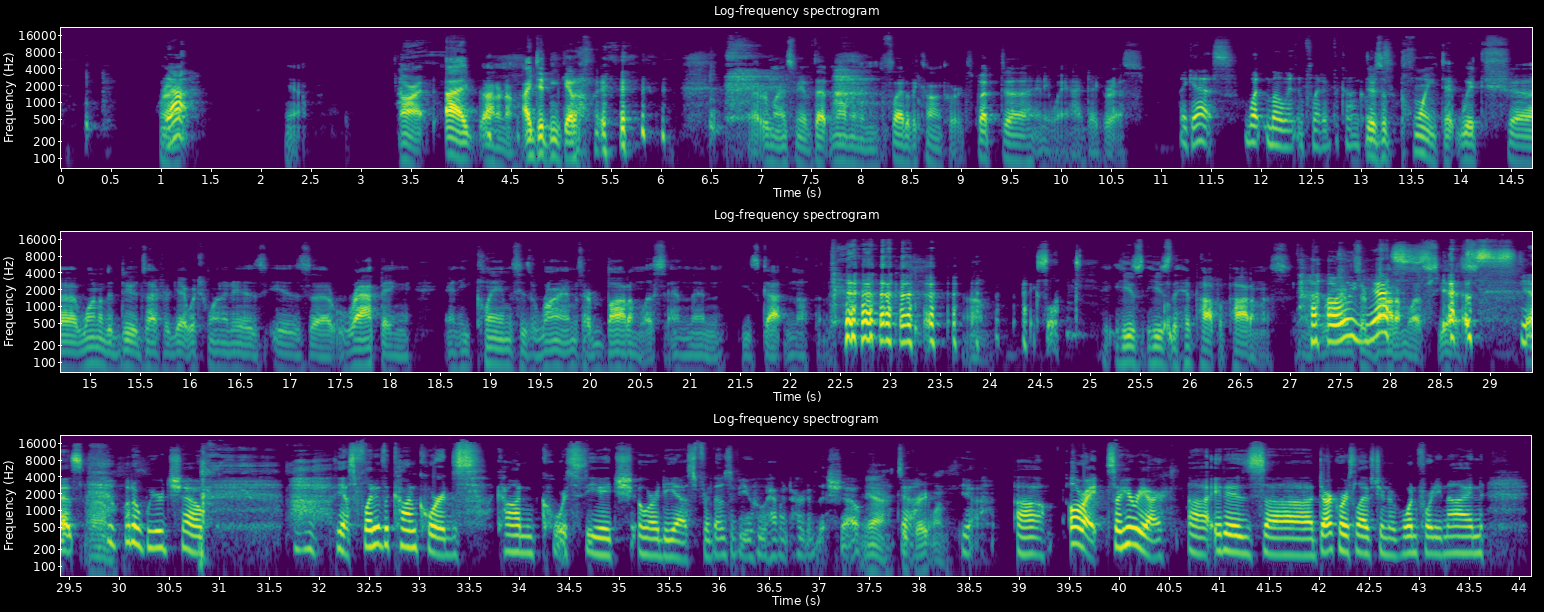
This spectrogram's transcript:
Right? Yeah. All right. I I don't know. I didn't get on. that reminds me of that moment in Flight of the Conchords. But uh, anyway, I digress. I guess. What moment in Flight of the Conchords? There's a point at which uh, one of the dudes, I forget which one it is, is uh, rapping, and he claims his rhymes are bottomless, and then he's got nothing. Um, Excellent. he's he's the hip and his Oh yes, bottomless. Yes. yes, yes. Um, what a weird show. yes, Flight of the Conchords, Conchord, C H O R D S. For those of you who haven't heard of this show, Yeah, it's Yeah. a great one. yeah. Uh, all right, so here we are. Uh, it is uh, Dark Horse live stream number 149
